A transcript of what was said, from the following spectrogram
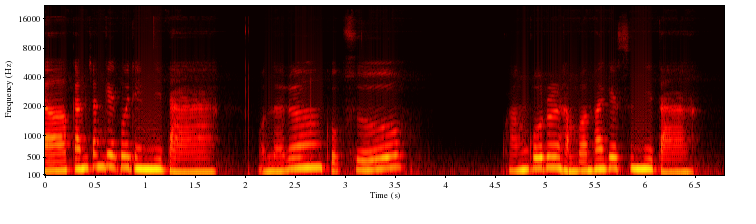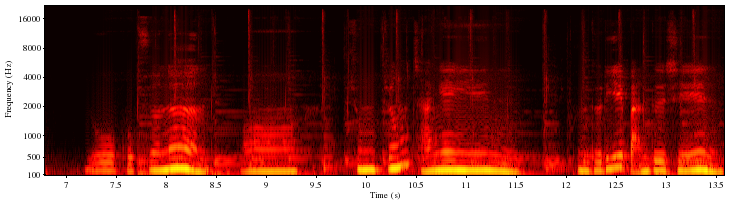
안녕하세요. 깜장개구리입니다. 오늘은 국수 광고를 한번 하겠습니다. 요 국수는 어, 중증 장애인 분들이 만드신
